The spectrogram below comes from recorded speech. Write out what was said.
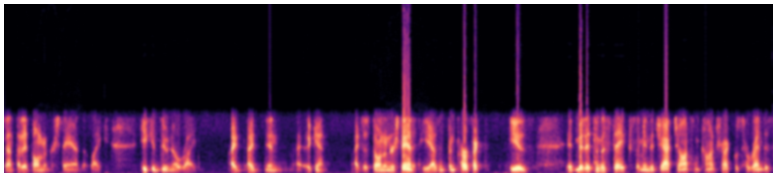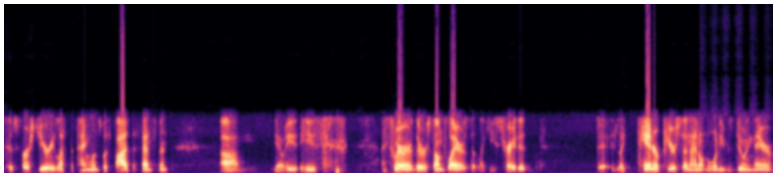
that I don't understand that like he can do no right. I I and again, I just don't understand it. He hasn't been perfect. He is admitted to mistakes. I mean, the Jack Johnson contract was horrendous. His first year, he left the Penguins with five defensemen. Um, you know, he he's. I swear there are some players that like he's traded, like Tanner Pearson. I don't know what he was doing there.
